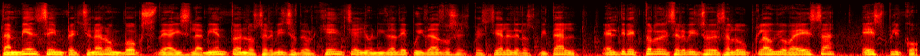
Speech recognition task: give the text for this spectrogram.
También se inspeccionaron box de aislamiento en los servicios de urgencia y unidad de cuidados especiales del hospital. El director del Servicio de Salud, Claudio Baeza, explicó.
